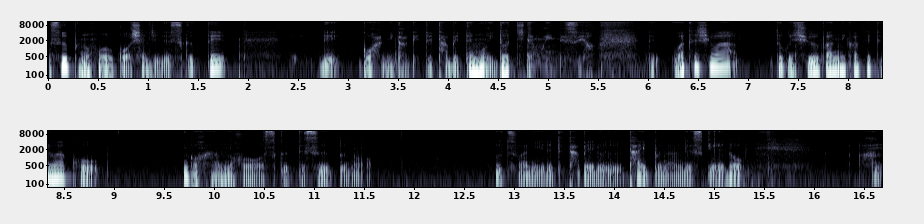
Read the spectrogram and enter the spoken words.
スープの方をこうシャジですくってでご飯にかけて食べてもいい。どっちでもいいんですよ。で私は特に終盤にかけてはこうご飯の方をすくってスープの器に入れて食べるタイプなんですけれどあの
